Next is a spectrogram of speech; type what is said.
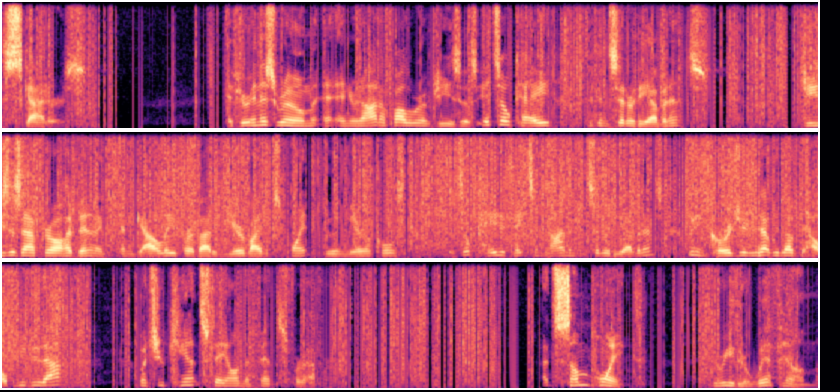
scatters. If you're in this room and you're not a follower of Jesus, it's okay to consider the evidence. Jesus, after all, had been in, Galilee for about a year by this point, doing miracles. It's okay to take some time and consider the evidence. We'd encourage you to do that. We'd love to help you do that. But you can't stay on the fence forever. At some point, you're either with him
